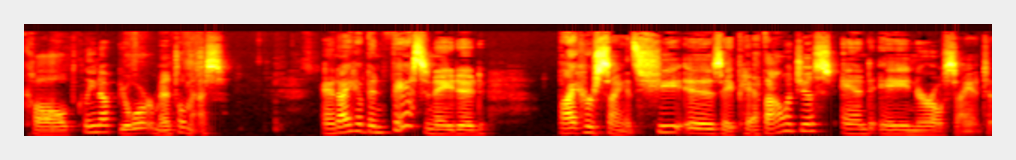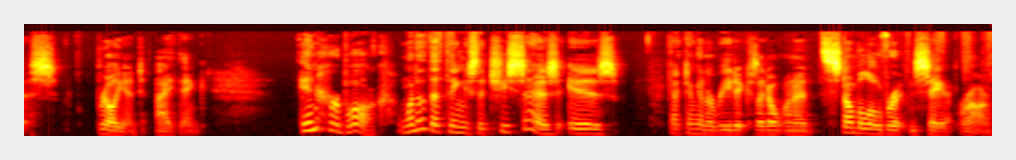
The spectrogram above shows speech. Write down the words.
called Clean Up Your Mental Mess. And I have been fascinated by her science. She is a pathologist and a neuroscientist. Brilliant, I think. In her book, one of the things that she says is, in fact, I'm going to read it because I don't want to stumble over it and say it wrong.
